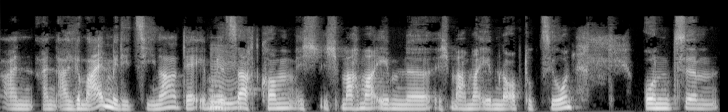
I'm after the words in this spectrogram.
ein, ein Allgemeinmediziner, der eben mhm. jetzt sagt, komm, ich, ich mach mal eben eine, ich mach mal eben eine Obduktion. Und ähm,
